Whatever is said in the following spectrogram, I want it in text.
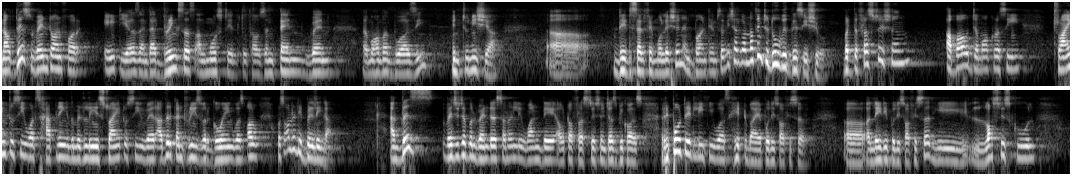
Now this went on for eight years and that brings us almost till 2010 when uh, Mohammad Bouazi in Tunisia uh, did self-immolation and burnt himself, which had got nothing to do with this issue. But the frustration about democracy, trying to see what's happening in the Middle East, trying to see where other countries were going was, all, was already building up. And this vegetable vendor suddenly one day out of frustration just because reportedly he was hit by a police officer, uh, a lady police officer, he lost his school,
